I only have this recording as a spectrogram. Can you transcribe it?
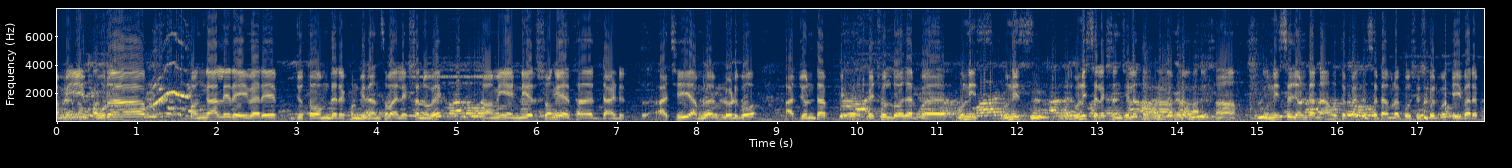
আমি পুরা বাঙ্গালের এইবারে যত আমাদের এখন বিধানসভা ইলেকশন হবে তো আমি এনডিএর সঙ্গে এথা ডাইরেক্ট আছি আমরা লড়বো। আর যোনটা পে- পেছুল দু হাজার উনিশ উনিশ উনিশ ইলেকশন ছিল তো। হ্যাঁ উনিশে। যোনটা না হতে পারে সেটা আমরা কোশিশ করব কি এইবারে আহ,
